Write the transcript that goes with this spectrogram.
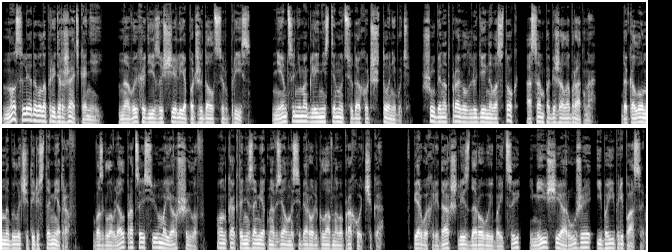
но следовало придержать коней. На выходе из ущелья поджидал сюрприз. Немцы не могли не стянуть сюда хоть что-нибудь. Шубин отправил людей на восток, а сам побежал обратно. До колонны было 400 метров. Возглавлял процессию майор Шилов. Он как-то незаметно взял на себя роль главного проходчика. В первых рядах шли здоровые бойцы, имеющие оружие и боеприпасы.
